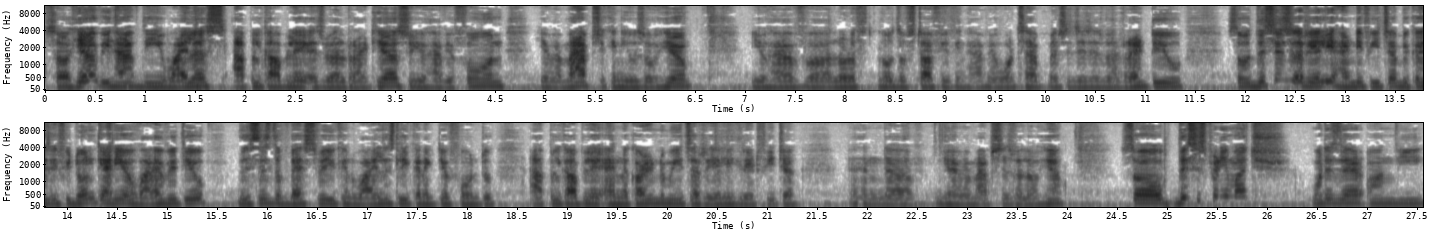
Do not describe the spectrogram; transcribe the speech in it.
So here we have the wireless Apple CarPlay as well right here. So you have your phone, you have your maps you can use over here. You have a lot of loads of stuff. You can have your WhatsApp messages as well read to you so this is a really handy feature because if you don't carry a wire with you, this is the best way you can wirelessly connect your phone to Apple CarPlay and according to me it's a really great feature and uh, you have your maps as well over here. So this is pretty much what is there on the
